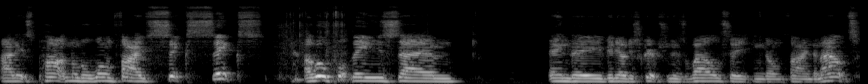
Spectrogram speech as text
And it's part number 1566. I will put these um, in the video description as well, so you can go and find them out.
